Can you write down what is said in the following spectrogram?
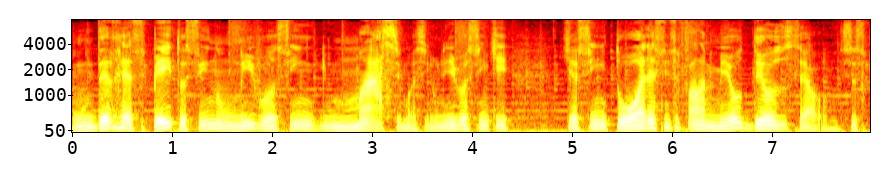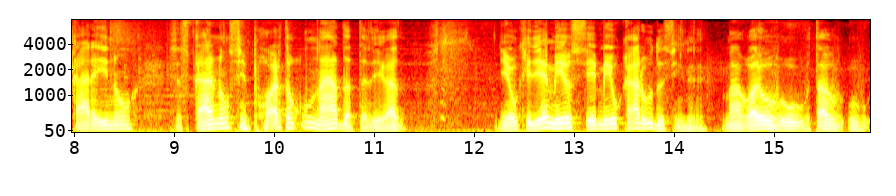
Um desrespeito, assim, num nível assim, máximo, assim, um nível assim que. Que assim, tu olha assim e fala, meu Deus do céu, esses caras aí não. Esses caras não se importam com nada, tá ligado? E eu queria meio ser meio carudo, assim, né? Mas agora eu, eu, eu,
